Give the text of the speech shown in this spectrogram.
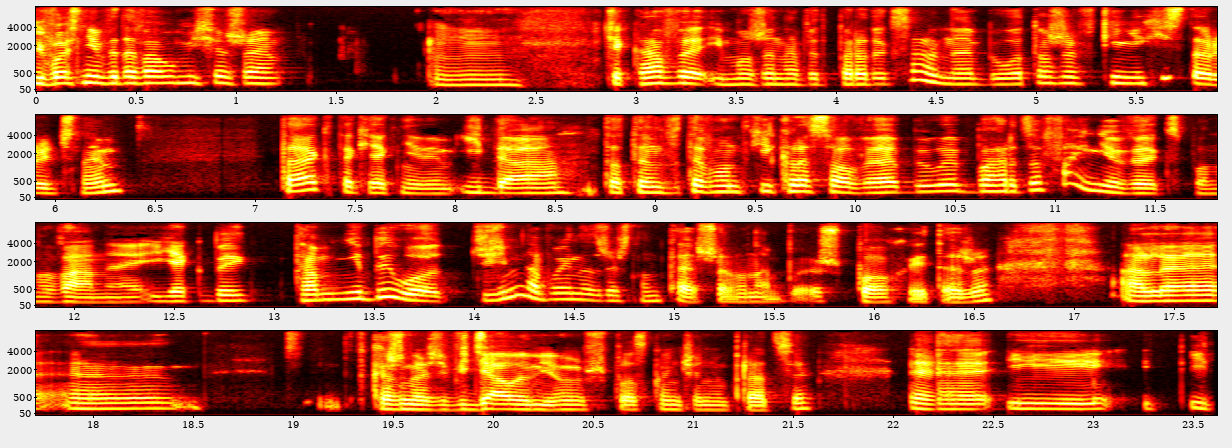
I właśnie wydawało mi się, że mm, ciekawe i może nawet paradoksalne było to, że w kinie historycznym, tak, tak jak nie wiem, Ida, to ten, te wątki klasowe były bardzo fajnie wyeksponowane i jakby tam nie było, Zimna Wojna zresztą też, ona była już po hejterze, ale yy, w każdym razie widziałem ją już po skończeniu pracy. E, I, I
